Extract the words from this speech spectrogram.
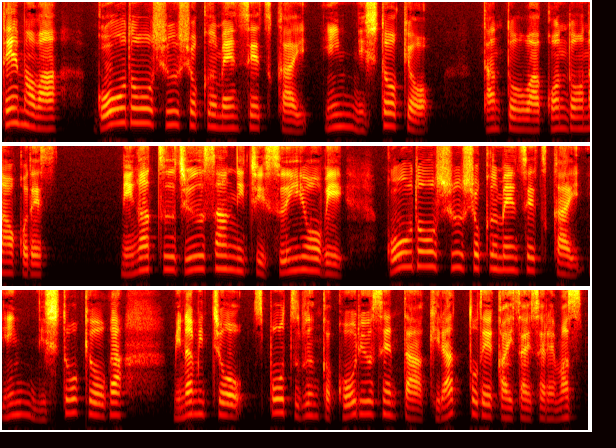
テーマは合同就職面接会 in 西東京。担当は近藤直子です。2月13日水曜日、合同就職面接会 in 西東京が南町スポーツ文化交流センターキラットで開催されます。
